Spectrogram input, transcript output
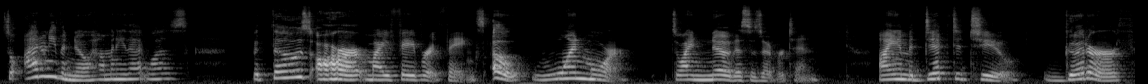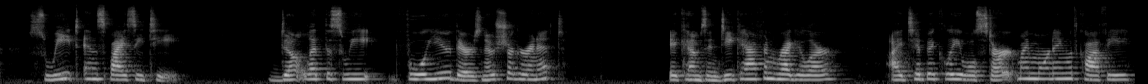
So I don't even know how many that was, but those are my favorite things. Oh, one more. So I know this is over 10. I am addicted to Good Earth sweet and spicy tea. Don't let the sweet fool you. There's no sugar in it. It comes in decaf and regular. I typically will start my morning with coffee,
